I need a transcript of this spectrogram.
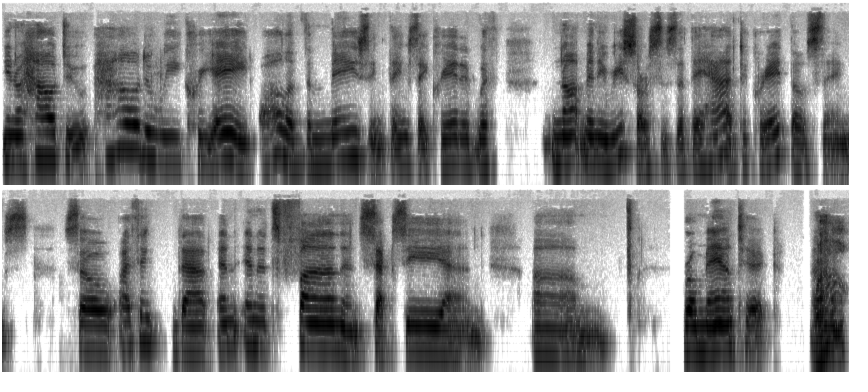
you know how do how do we create all of the amazing things they created with not many resources that they had to create those things. So I think that, and, and it's fun and sexy and um, romantic. Wow.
